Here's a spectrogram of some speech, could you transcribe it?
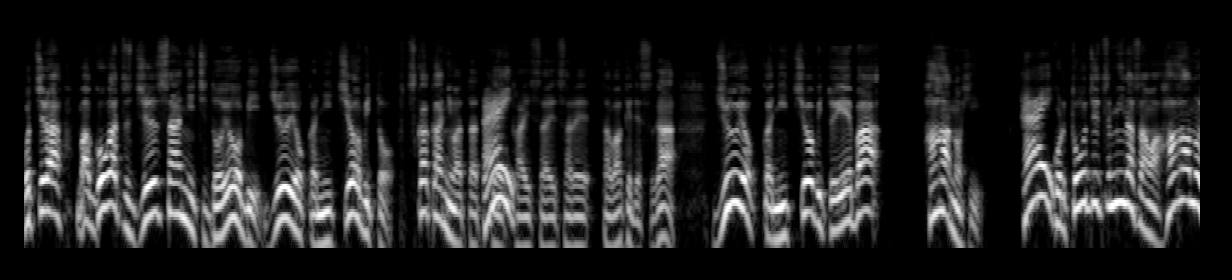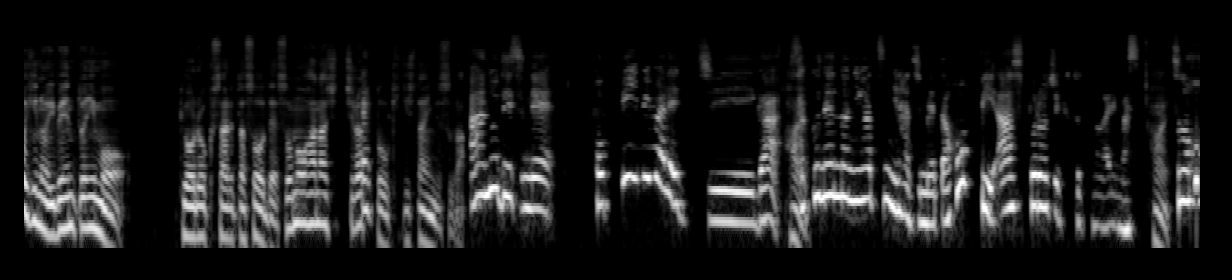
こちら、まあ、5月13日土曜日、14日日曜日と2日間にわたってはい開催されたわけですが、14日日曜日といえば、母の日。はいこ。れ当日皆さんは母の日のイベントにも協力されたそうで、そのお話ちらっとお聞きしたいんですが。あのですね、ホッピービバレッジがはい昨年の2月に始めたホッピーアースプロジェクトというのがあります。はい。そのホ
